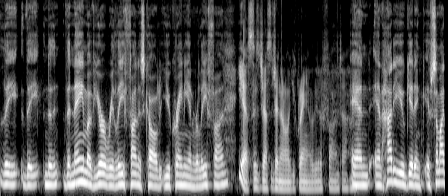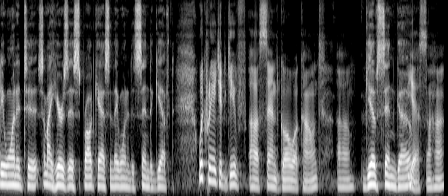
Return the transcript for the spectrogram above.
the, the the the name of your relief fund is called Ukrainian Relief Fund. Yes, it's just general Ukrainian Relief Fund. Uh-huh. And and how do you get in? If somebody wanted to, somebody hears this broadcast and they wanted to send a gift, we created Give uh, Send Go account. Um, Give Send Go. Yes. Uh-huh.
